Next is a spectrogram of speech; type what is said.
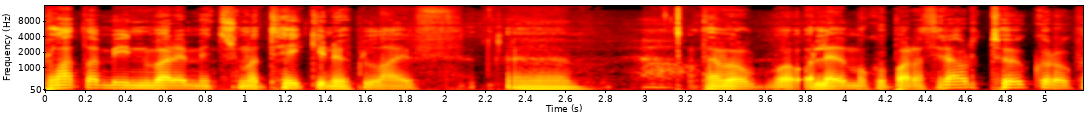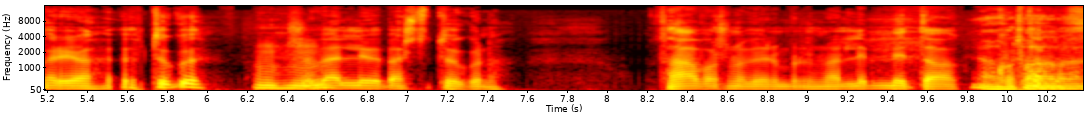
plata mín var einmitt svona taken up live um, það var, og leiðum okkur bara þrjár tökur á hverja upptöku svo veljum við bestu tökuna. Það var svona, við erum bara svona limita Já, hvort bara,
